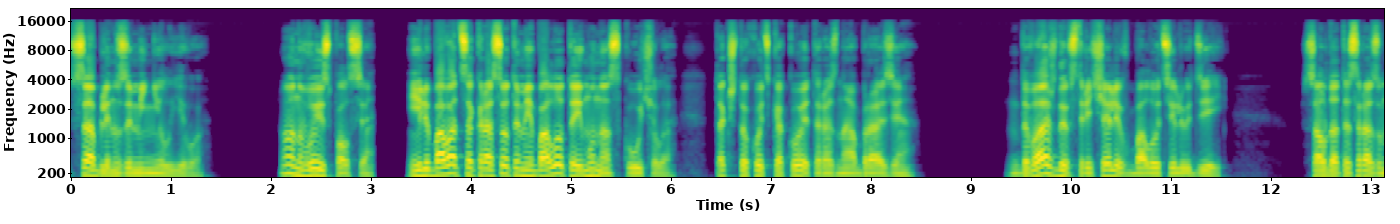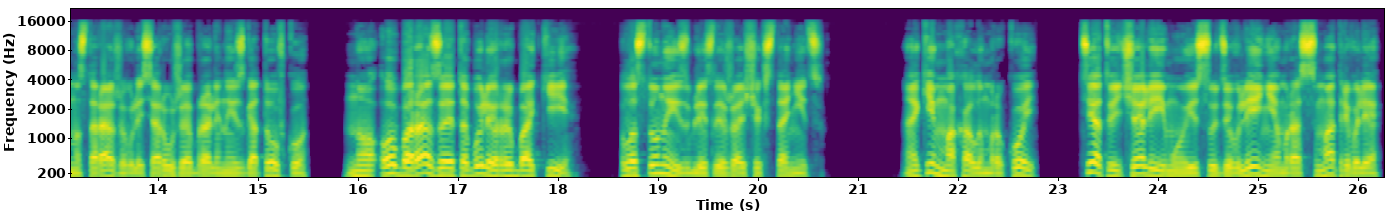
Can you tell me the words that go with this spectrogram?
Саблин заменил его. Он выспался, и любоваться красотами болота ему наскучило, так что хоть какое-то разнообразие. Дважды встречали в болоте людей. Солдаты сразу настораживались, оружие брали на изготовку, но оба раза это были рыбаки, пластуны из близлежащих станиц. Аким махал им рукой, те отвечали ему и с удивлением рассматривали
